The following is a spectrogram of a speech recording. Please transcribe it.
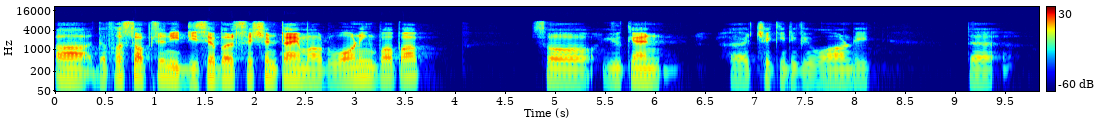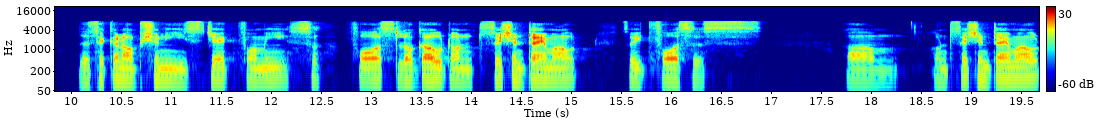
Uh, the first option is disable session timeout warning pop-up. So you can uh, check it if you want it. The the second option is check for me. So force logout on session timeout. So it forces um, on session timeout.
